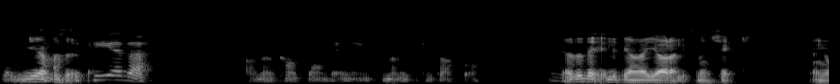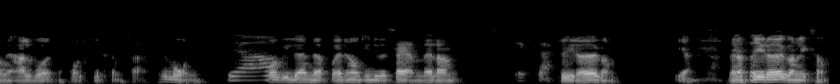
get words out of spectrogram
som, ja, som accepteras av någon konstig anledning som man inte kan ta på. Eh, alltså det är lite grann att göra liksom en check en gång i halvåret med folk liksom så här, hur mår ni? Ja. Vad vill du ändra på? Är det någonting du vill säga mellan Exakt. fyra ögon? Ja, mellan fyra ögon liksom.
